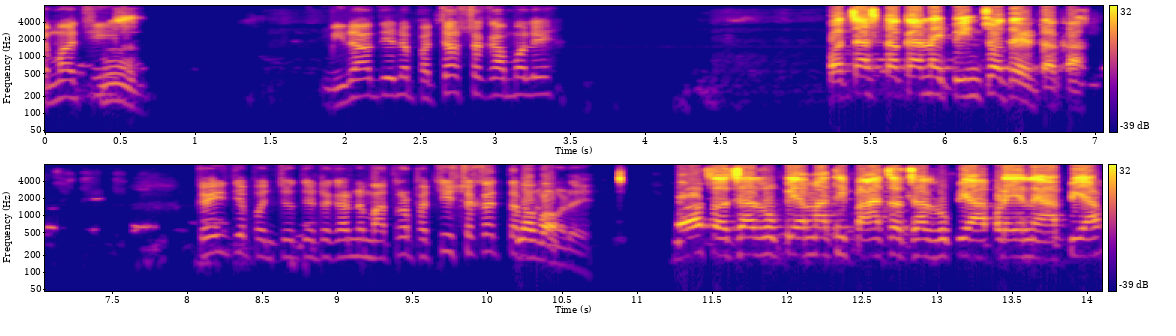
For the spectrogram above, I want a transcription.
એમાંથી મીરાદે ને પચાસ ટકા મળે? પચાસ ટકા નહીં પિંચોતેર ટકા. કઈ રીતે પંચોતેર ટકા? ને માત્ર પચીસ ટકા જ તમને મળે. દસ હજાર રૂપિયા માંથી પાંચ હજાર રૂપિયા આપણે એને આપ્યા.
